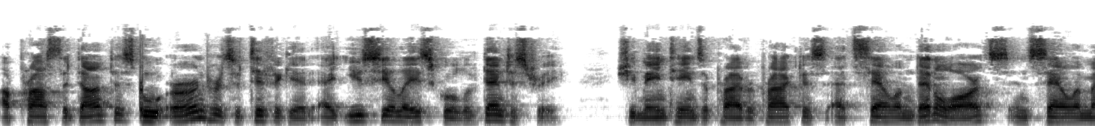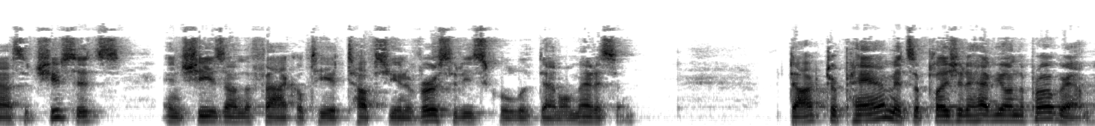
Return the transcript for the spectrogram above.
a prosthodontist who earned her certificate at UCLA School of Dentistry. She maintains a private practice at Salem Dental Arts in Salem, Massachusetts, and she is on the faculty at Tufts University School of Dental Medicine. Dr. Pam, it's a pleasure to have you on the program.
